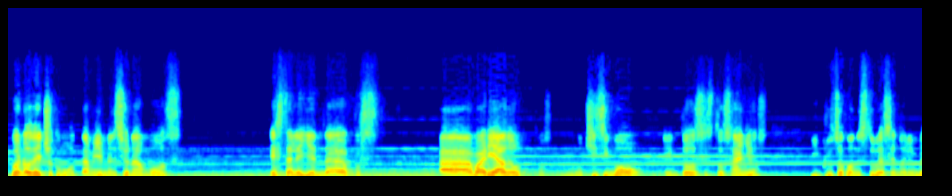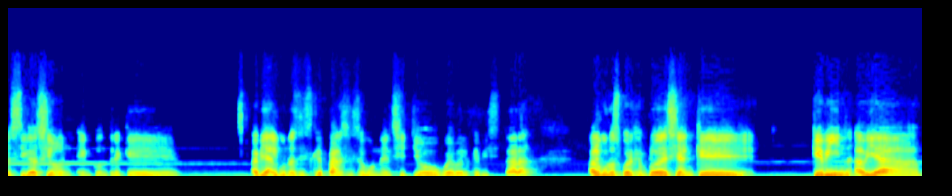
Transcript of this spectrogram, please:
bueno, de hecho, como también mencionamos, esta leyenda pues ha variado pues, muchísimo en todos estos años. Incluso cuando estuve haciendo la investigación encontré que había algunas discrepancias según el sitio web el que visitara. Algunos, por ejemplo, decían que Kevin había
